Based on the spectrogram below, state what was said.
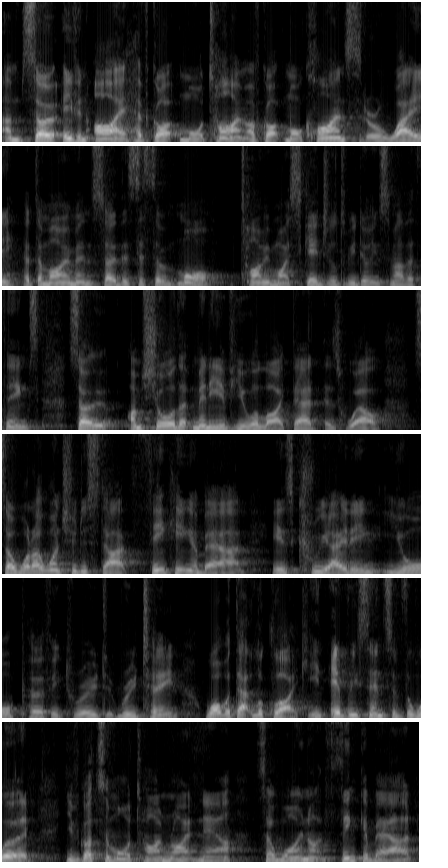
Um, so even I have got more time. I've got more clients that are away at the moment. So there's just a more time in my schedule to be doing some other things. So I'm sure that many of you are like that as well. So what I want you to start thinking about is creating your perfect routine. What would that look like in every sense of the word? You've got some more time right now, so why not think about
